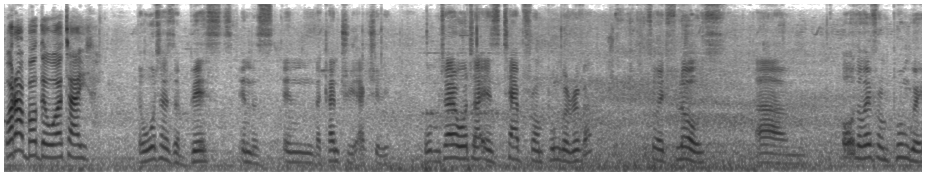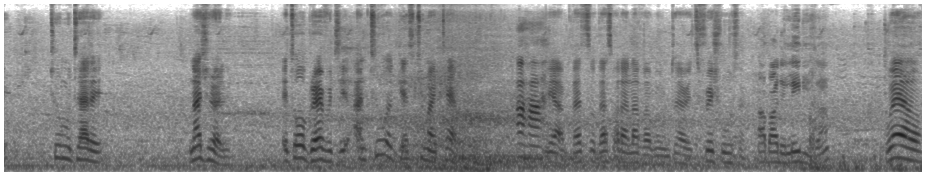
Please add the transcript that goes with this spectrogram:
What about the water? The water is the best in the, in the country actually. Mutare water is tapped from Pungwe River. So it flows um, all the way from Pungwe to Mutare naturally. It's all gravity until it gets to my tap. Uh-huh. Yeah, that's that's what I love about Mutare. It's fresh water. How about the ladies, huh? Well,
